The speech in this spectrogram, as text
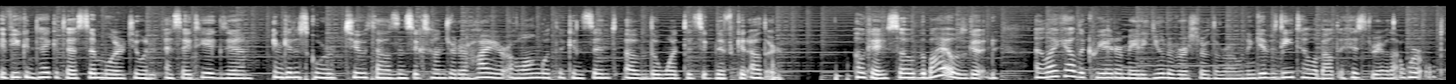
if you can take a test similar to an SAT exam and get a score of 2,600 or higher along with the consent of the wanted significant other. Okay, so the bio is good. I like how the creator made a universe of their own and gives detail about the history of that world.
